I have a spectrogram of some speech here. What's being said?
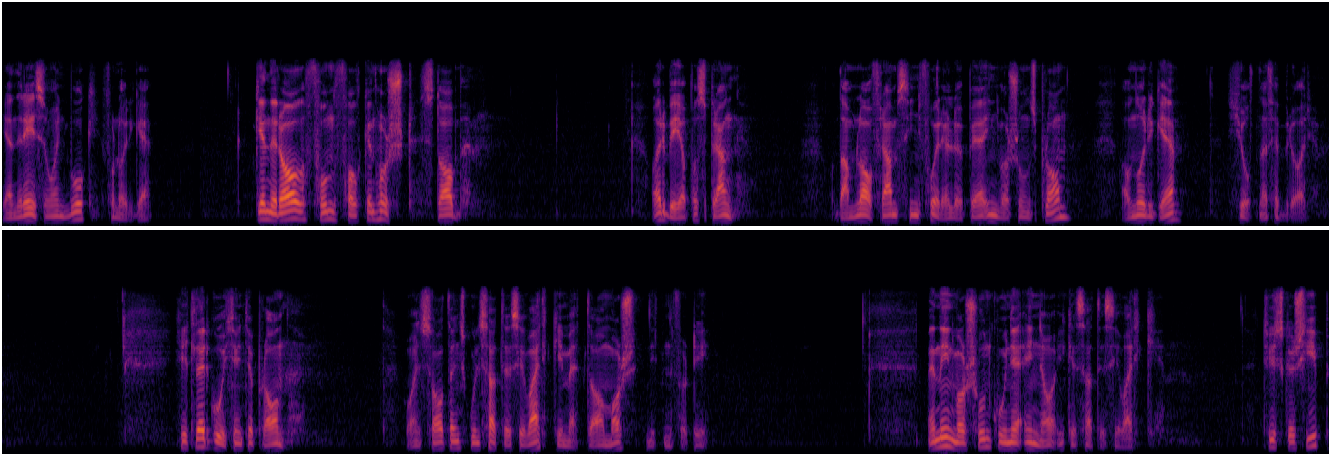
i en reisehåndbok for Norge. General von Falkenhorst stab arbeidet på spreng, og de la frem sin foreløpige invasjonsplan av Norge 28.2. Hitler godkjente planen, og han sa at den skulle settes i verk i midten av mars 1940. Men invasjonen kunne ennå ikke settes i verk. Tyske skip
